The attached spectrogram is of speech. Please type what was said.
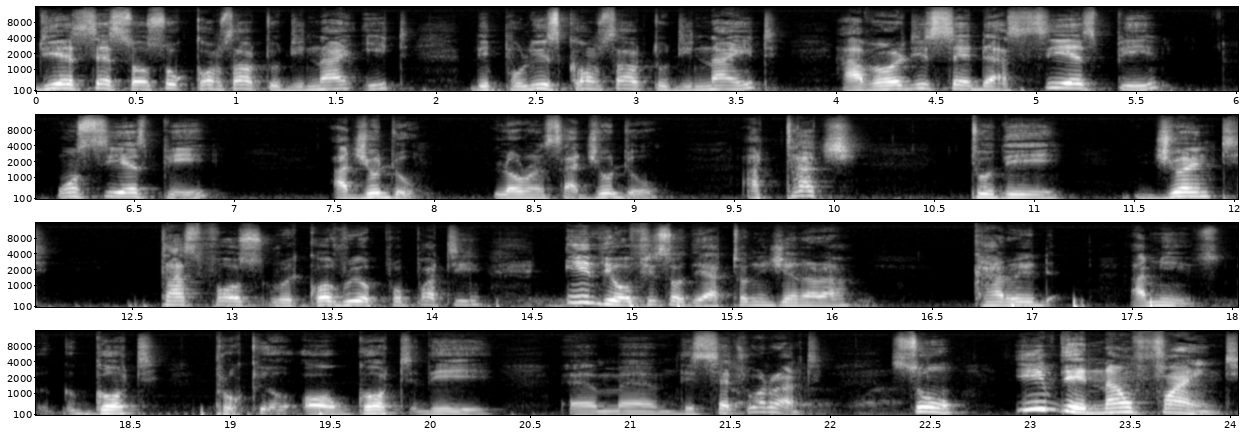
DSS also comes out to deny it, the police comes out to deny it. I've already said that CSP, one CSP, Ajodo, Lawrence Ajodo, attached to the Joint Task Force Recovery of Property in the Office of the Attorney General, carried, I mean, got procure or got the um, um, the search warrant. So if they now find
